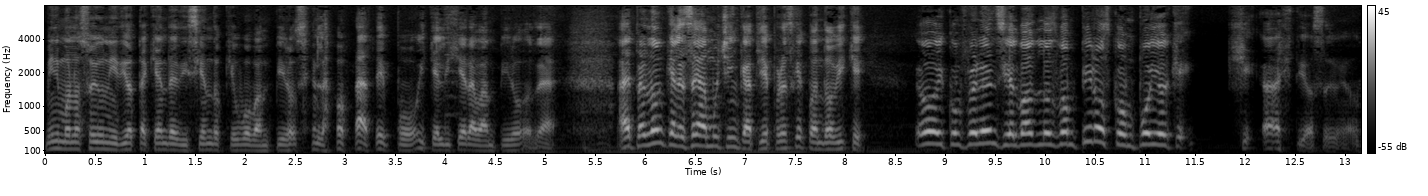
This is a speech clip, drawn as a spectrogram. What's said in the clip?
Mínimo no soy un idiota que anda diciendo que hubo vampiros en la obra de Poe y que eligiera vampiro. O sea, ay, perdón que les haga mucho hincapié, pero es que cuando vi que, ¡ay, conferencia! los vampiros con pollo! que ay Dios mío,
